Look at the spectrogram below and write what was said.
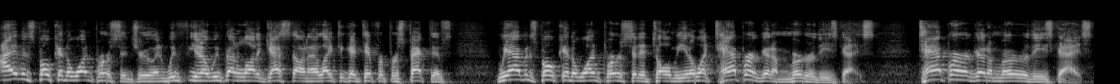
I haven't spoken to one person, Drew, and we've you know we've got a lot of guests on. I like to get different perspectives. We haven't spoken to one person that told me, you know what, Tampa are going to murder these guys. Tampa are going to murder these guys.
